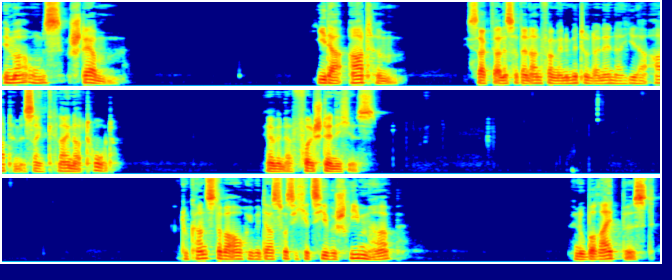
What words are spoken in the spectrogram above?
immer ums Sterben. Jeder Atem, ich sagte, alles hat einen Anfang, eine Mitte und ein Ende, jeder Atem ist ein kleiner Tod. Ja, wenn er vollständig ist. Du kannst aber auch über das, was ich jetzt hier beschrieben habe, wenn du bereit bist,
